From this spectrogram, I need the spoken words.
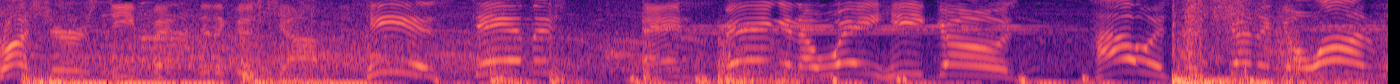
Crusher's defense did a good job. He is damaged, and banging away he goes. How is this gonna go on?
